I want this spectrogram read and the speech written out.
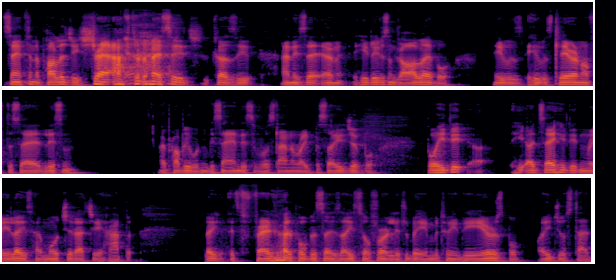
sent an apology straight after the message because he and he said and he lives in Galway, but he was he was clear enough to say, listen, I probably wouldn't be saying this if I was standing right beside you, but but he did. Uh, he I'd say he didn't realize how much it actually happened. Like it's fairly well publicized. I suffer a little bit in between the ears, but I just had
